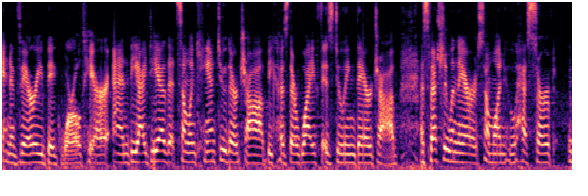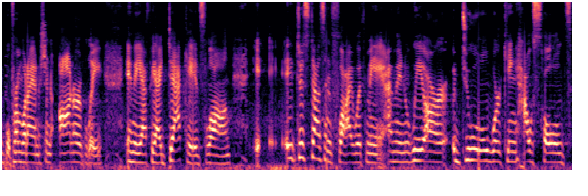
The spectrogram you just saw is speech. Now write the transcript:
in a very big world here. And the idea that someone can't do their job because their wife is doing their job, especially when they are someone who has served, from what I understand, honorably in the FBI decades long, it, it just doesn't fly with me. I mean, we are dual working households.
